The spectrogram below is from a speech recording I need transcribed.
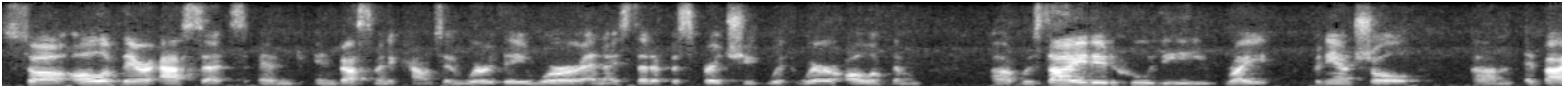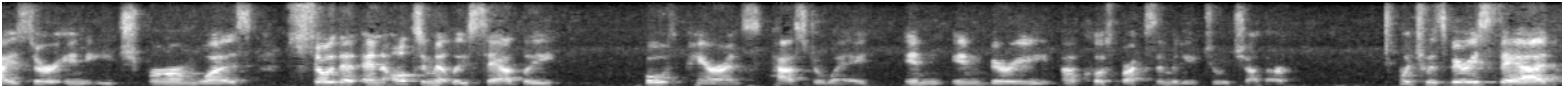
saw all of their assets and investment accounts and where they were. And I set up a spreadsheet with where all of them uh, resided, who the right financial um, advisor in each firm was, so that, and ultimately, sadly, both parents passed away in, in very uh, close proximity to each other, which was very sad,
